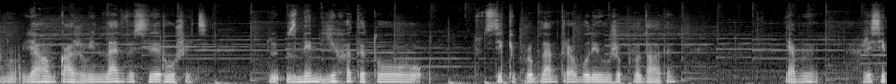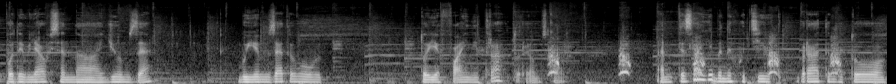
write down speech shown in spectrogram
Ну, я вам кажу, він ледве рушиться. З ним їхати, то тут стільки проблем треба буде його вже продати. Я би вже подивлявся на UMZ, Бо ЮМЗ того то є файний трактор, я вам скажу. МТЗ я би не хотів брати, бо то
